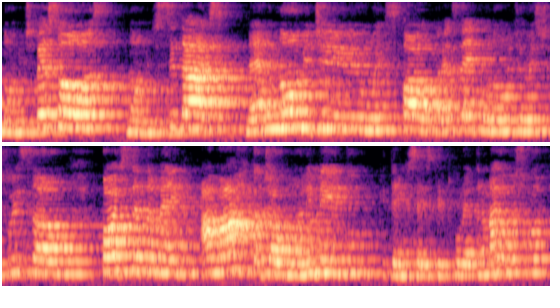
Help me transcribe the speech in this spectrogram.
nome de pessoas, nome de cidades, né? o nome de uma escola, por exemplo, o nome de uma instituição. Pode ser também a marca de algum alimento, que tem que ser escrito com letra maiúscula,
